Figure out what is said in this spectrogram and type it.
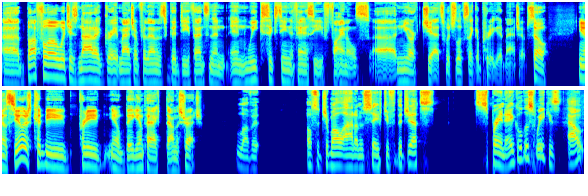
Uh, Buffalo, which is not a great matchup for them, it's a good defense. And then in week 16, the fantasy finals, uh, New York Jets, which looks like a pretty good matchup. So, you know, Steelers could be pretty, you know, big impact down the stretch. Love it. Also, Jamal Adams, safety for the Jets, sprained ankle this week is out.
